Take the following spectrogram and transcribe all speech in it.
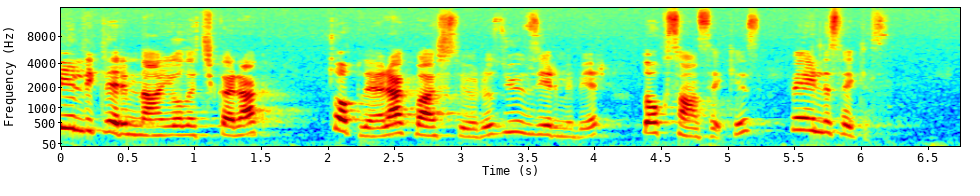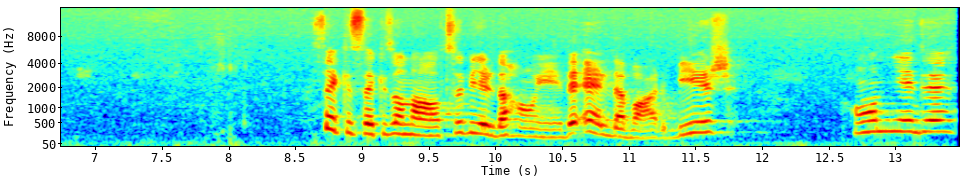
Bildiklerimden yola çıkarak toplayarak başlıyoruz. 121, 98 ve 58. 8, 8, 16, bir daha 17. Elde var 1, 17,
